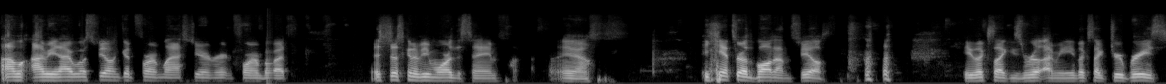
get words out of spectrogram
I'm, I mean, I was feeling good for him last year and rooting for him, but it's just going to be more of the same. You know, he can't throw the ball down the field. he looks like he's real. I mean, he looks like Drew Brees.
